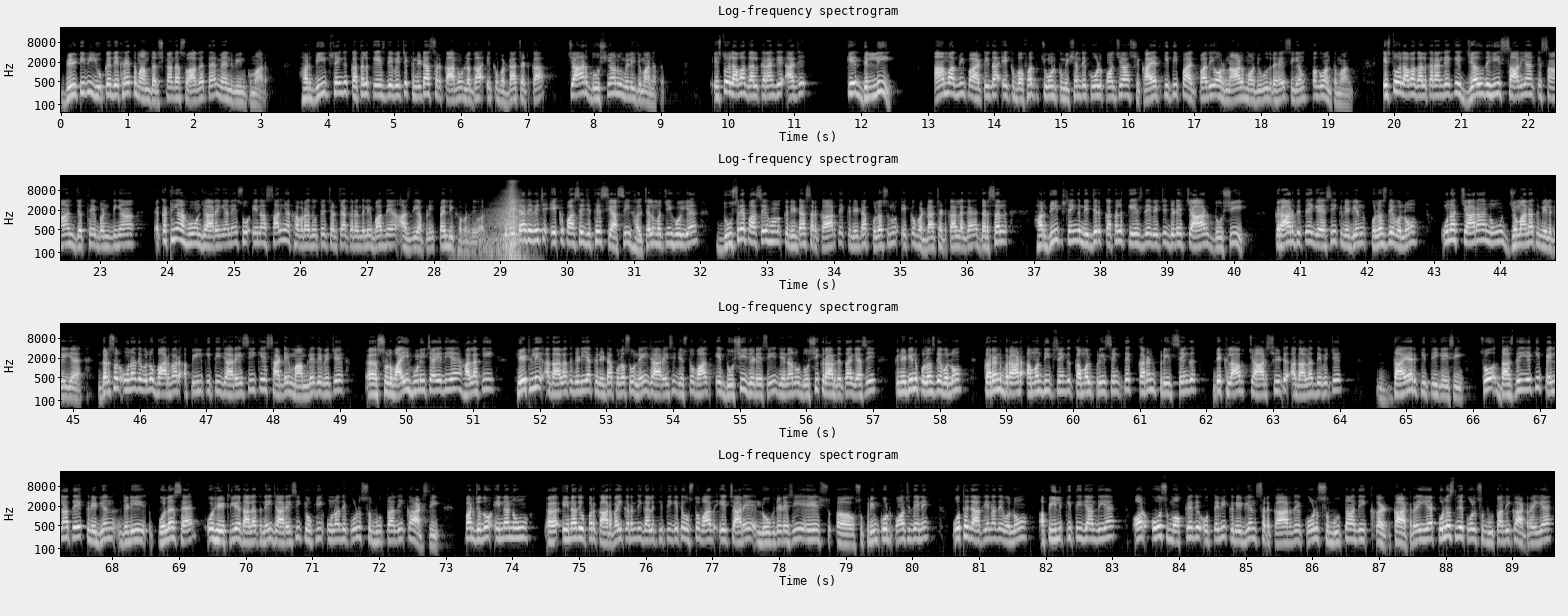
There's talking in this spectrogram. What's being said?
Bill TV UK ਦੇਖ ਰਹੇ तमाम ਦਰਸ਼ਕਾਂ ਦਾ ਸਵਾਗਤ ਹੈ ਮੈਂ ਨਵੀਨ ਕੁਮਾਰ ਹਰਦੀਪ ਸਿੰਘ ਕਤਲ ਕੇਸ ਦੇ ਵਿੱਚ ਕੈਨੇਡਾ ਸਰਕਾਰ ਨੂੰ ਲੱਗਾ ਇੱਕ ਵੱਡਾ ਝਟਕਾ ਚਾਰ ਦੋਸ਼ੀਆਂ ਨੂੰ ਮਿਲੀ ਜ਼ਮਾਨਤ ਇਸ ਤੋਂ ਇਲਾਵਾ ਗੱਲ ਕਰਾਂਗੇ ਅੱਜ ਕਿ ਦਿੱਲੀ ਆਮ ਆਦਮੀ ਪਾਰਟੀ ਦਾ ਇੱਕ ਵਫਦ ਚੋਣ ਕਮਿਸ਼ਨ ਦੇ ਕੋਲ ਪਹੁੰਚਿਆ ਸ਼ਿਕਾਇਤ ਕੀਤੀ ਭਾਜਪਾ ਦੀ ਔਰ ਨਾਲ ਮੌਜੂਦ ਰਹੇ ਸੀਐਮ ਭਗਵੰਤ ਮਾਨ ਇਸ ਤੋਂ ਇਲਾਵਾ ਗੱਲ ਕਰਾਂਗੇ ਕਿ ਜਲਦ ਹੀ ਸਾਰੀਆਂ ਕਿਸਾਨ ਜਥੇਬੰਦੀਆਂ ਇਕੱਠੀਆਂ ਹੋਣ ਜਾ ਰਹੀਆਂ ਨੇ। ਸੋ ਇਹਨਾਂ ਸਾਰੀਆਂ ਖਬਰਾਂ ਦੇ ਉੱਤੇ ਚਰਚਾ ਕਰਨ ਦੇ ਲਈ ਵਧਦੇ ਹਾਂ ਅੱਜ ਦੀ ਆਪਣੀ ਪਹਿਲੀ ਖਬਰ ਦੇ ਵੱਲ। ਕੈਨੇਡਾ ਦੇ ਵਿੱਚ ਇੱਕ ਪਾਸੇ ਜਿੱਥੇ ਸਿਆਸੀ ਹਲਚਲ ਮਚੀ ਹੋਈ ਹੈ, ਦੂਸਰੇ ਪਾਸੇ ਹੁਣ ਕੈਨੇਡਾ ਸਰਕਾਰ ਤੇ ਕੈਨੇਡਾ ਪੁਲਿਸ ਨੂੰ ਇੱਕ ਵੱਡਾ ਝਟਕਾ ਲੱਗਾ ਹੈ। ਦਰਸਲ ਹਰਦੀਪ ਸਿੰਘ ਨਿੱਜਰ ਕਤਲ ਕੇਸ ਦੇ ਵਿੱਚ ਜਿਹੜੇ ਚਾਰ ਦੋਸ਼ੀ ਕਰਾਰ ਦਿੱਤੇ ਗਏ ਸੀ ਕੈਨੇਡੀਅਨ ਪੁਲਿਸ ਦੇ ਵੱਲੋਂ, ਉਹਨਾਂ ਚਾਰਾਂ ਨੂੰ ਜ਼ਮਾਨਤ ਮਿਲ ਗਈ ਹੈ। ਦਰਸਲ ਉਹਨਾਂ ਦੇ ਵੱਲੋਂ ਬਾਰ-ਬਾਰ ਅਪੀਲ ਕੀਤੀ ਜਾ ਰਹੀ ਸੀ ਕਿ ਸਾਡੇ ਮਾਮਲੇ ਦੇ ਵਿੱਚ ਸੁਣਵਾਈ ਹੋਣੀ ਚਾਹੀਦੀ ਹੈ। ਹਾਲਾਂਕਿ ਹੇਠਲੀ ਅਦਾਲਤ ਜਿਹੜੀ ਆ ਕੈਨੇਡਾ ਪੁਲਿਸ ਉਹ ਨਹੀਂ ਜਾ ਰਹੀ ਸੀ, ਜਿਸ ਤੋਂ ਬਾਅਦ ਇਹ ਦੋਸ਼ੀ ਜਿਹੜੇ ਸੀ, ਜਿਨ੍ਹਾਂ ਨੂੰ ਦੋਸ਼ੀ ਕਰਾਰ ਦਿੱਤਾ ਗਿਆ ਸੀ, ਕੈਨੇਡੀਅਨ ਪੁਲਿਸ ਦੇ ਵੱਲੋਂ ਕਰਨ ਬਰਾੜ, ਅਮਨਦੀਪ ਸਿੰਘ, ਕਮਲਪ੍ਰੀਤ ਸਿੰਘ ਤੇ ਕਰਨਪ੍ਰੀਤ ਸਿੰਘ ਦੇ ਖਿਲਾਫ ਚਾਰਜ ਸ਼ੀਟ ਅਦਾਲਤ ਦੇ ਵਿੱਚ ਦਾਇਰ ਕੀਤੀ ਗਈ ਸੀ। ਸੋ ਦੱਸ ਦਈਏ ਕਿ ਪਹਿਲਾਂ ਤੇ ਕੈਨੇਡੀਅਨ ਜਿਹੜੀ ਪੁਲਿਸ ਹੈ, ਉਹ ਹੇਠਲੀ ਅਦਾਲਤ ਨਹੀਂ ਜਾ ਰਹੀ ਸੀ, ਕਿਉਂਕਿ ਉਹਨਾਂ ਦੇ ਕੋਲ ਸਬੂਤਾਂ ਦੀ ਘਾਟ ਸੀ। ਪਰ ਜਦੋਂ ਇਹਨਾਂ ਨੂੰ ਇਹਨਾਂ ਦੇ ਉੱਪਰ ਕਾਰਵਾਈ ਕਰਨ ਦੀ ਗੱਲ ਕੀਤੀ ਗਈ, ਤੇ ਉਸ ਤੋਂ ਬਾਅਦ ਇਹ ਚਾਰੇ ਲੋਕ ਜਿਹੜੇ ਸੀ, ਇਹ ਸੁਪਰੀਮ ਕੋਰਟ ਪਹੁੰਚਦੇ ਨੇ। ਉੱਥੇ ਜਾ ਕੇ ਇਹਨਾਂ ਦੇ ਵੱਲੋਂ ਅਪੀਲ ਕੀਤੀ ਜਾਂਦੀ ਹੈ ਔਰ ਉਸ ਮੌਕੇ ਦੇ ਉੱਤੇ ਵੀ ਕੈਨੇਡੀਅਨ ਸਰਕਾਰ ਦੇ ਕੋਲ ਸਬੂਤਾਂ ਦੀ ਘ- ਘਾਟ ਰਹੀ ਹੈ ਪੁਲਿਸ ਦੇ ਕੋਲ ਸਬੂਤਾਂ ਦੀ ਘਾਟ ਰਹੀ ਹੈ।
